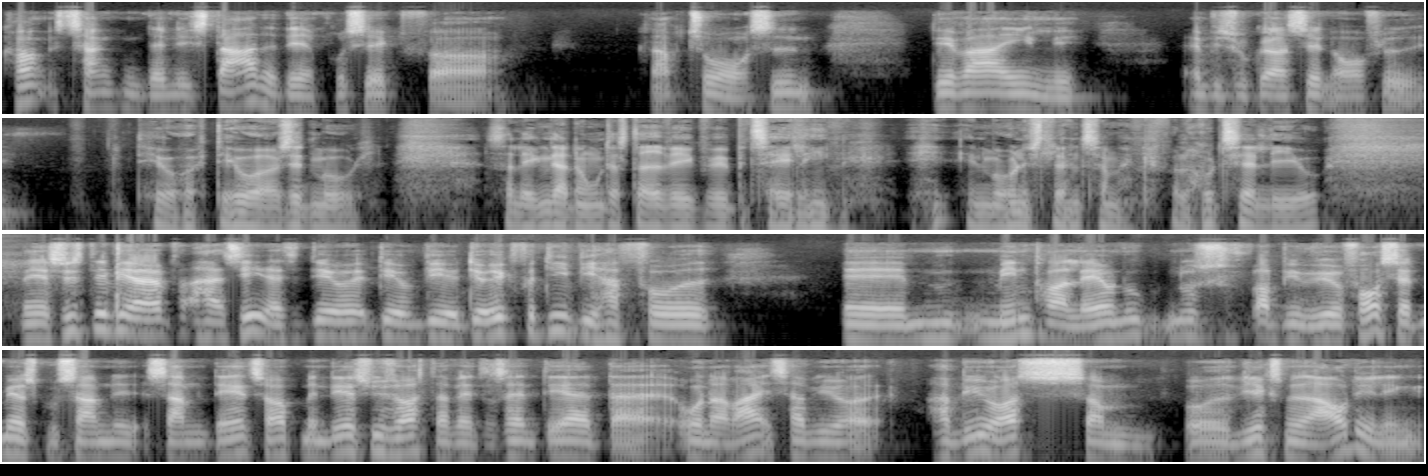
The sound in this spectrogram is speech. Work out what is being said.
kongstanken, da vi startede det her projekt for knap to år siden, det var egentlig, at vi skulle gøre os selv overflødige. Det er, jo, det er jo også et mål. Så længe der er nogen, der stadigvæk vil betale en, en månedsløn, så man kan få lov til at leve. Men jeg synes, det vi har, har set, altså, det, er jo, det, er jo, det er jo ikke fordi, vi har fået øh, mindre at lave. Nu, nu, og vi vil jo fortsætte med at skulle samle, samle data op, men det jeg synes også, der er interessant, det er, at der undervejs har vi jo, har vi jo også som både virksomhed og afdeling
